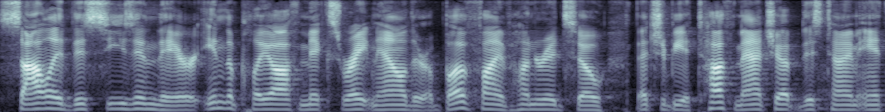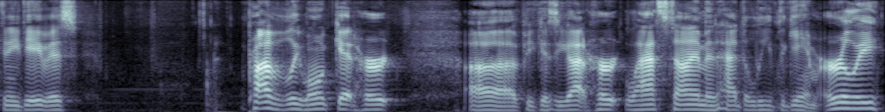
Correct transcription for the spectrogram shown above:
solid this season. They're in the playoff mix right now. They're above 500, so that should be a tough matchup. This time, Anthony Davis probably won't get hurt uh, because he got hurt last time and had to leave the game early.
